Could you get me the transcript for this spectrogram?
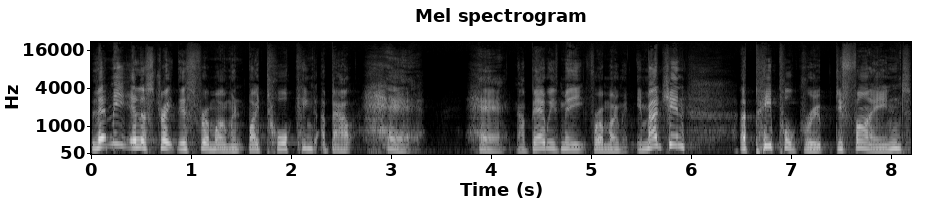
Let me illustrate this for a moment by talking about hair. Hair. Now, bear with me for a moment. Imagine a people group defined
